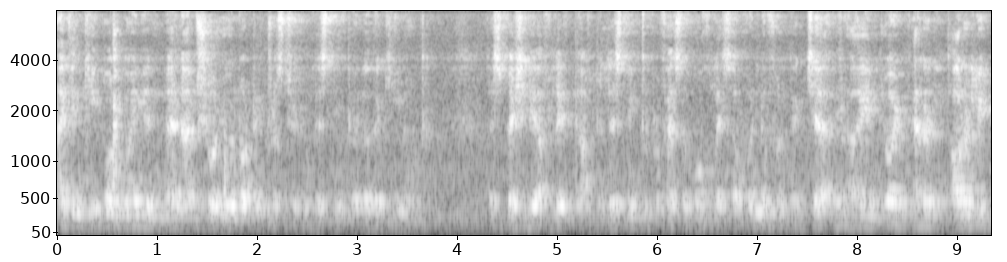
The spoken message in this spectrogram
I can keep on going and, and I'm sure you're not interested in listening to another keynote especially after listening to Professor Mukhlis, a wonderful lecture. I enjoyed thoroughly, thoroughly.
